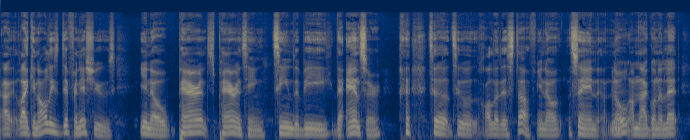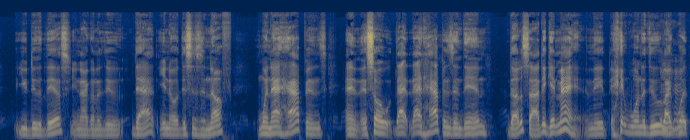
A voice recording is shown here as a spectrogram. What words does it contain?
I, like in all these different issues you know parents parenting seem to be the answer to to all of this stuff you know saying no mm-hmm. i'm not going to let you do this, you're not going to do that. You know, this is enough. When that happens, and, and so that that happens, and then the other side they get mad and they, they want to do like mm-hmm. what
